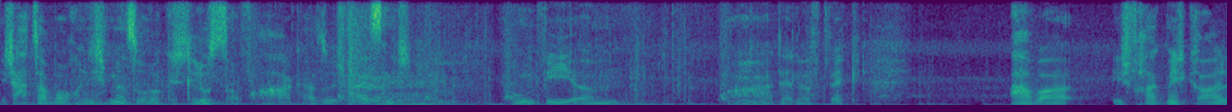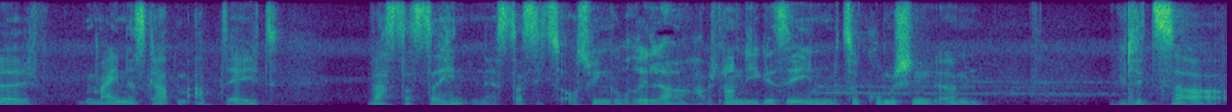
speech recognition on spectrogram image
Ich hatte aber auch nicht mehr so wirklich Lust auf ARK. Also ich weiß nicht. Irgendwie, ähm, Ah, der läuft weg. Aber ich frage mich gerade, ich meine, es gab ein Update, was das da hinten ist. Das sieht so aus wie ein Gorilla. Habe ich noch nie gesehen. Mit so komischen ähm, Glitzer,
